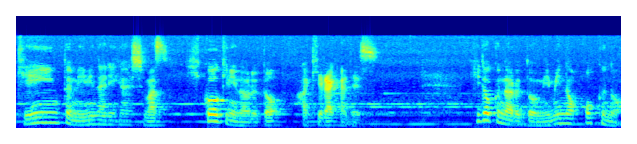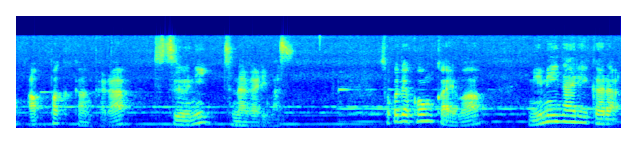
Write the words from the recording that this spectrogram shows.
キーンと耳鳴りがします。飛行機に乗ると明らかです。ひどくなると耳の奥の圧迫感から頭痛につながります。そこで今回は耳鳴りから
